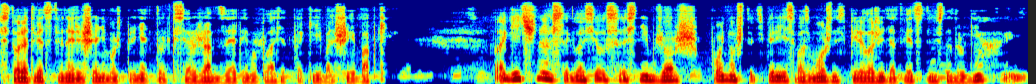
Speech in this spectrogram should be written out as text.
Столь ответственное решение может принять только сержант, за это ему платят такие большие бабки. Логично, согласился с ним Джордж, понял, что теперь есть возможность переложить ответственность на других и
